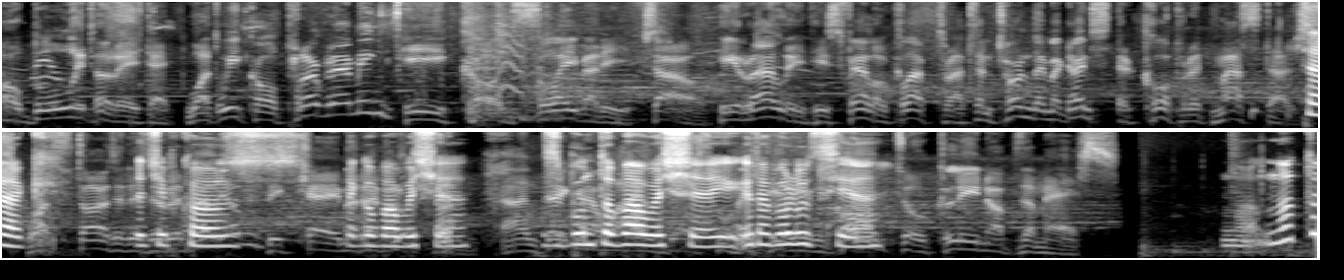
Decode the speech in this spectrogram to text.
obliterated. What we call programming, he called slavery. So, he rallied his fellow claptraps and turned them against their corporate masters. Tak, What started zlegowały się, zbuntowały się i rewolucje. No, no to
